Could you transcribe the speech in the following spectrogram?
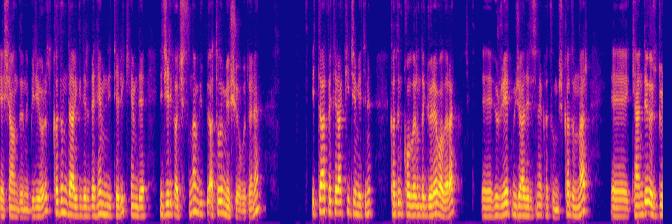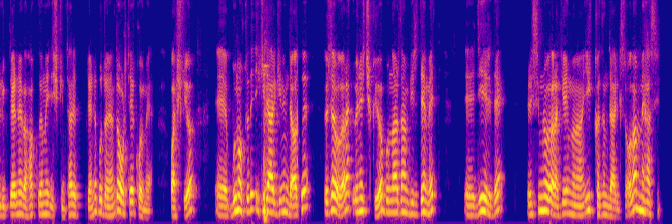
yaşandığını biliyoruz. Kadın dergileri de hem nitelik hem de nicelik açısından büyük bir atılım yaşıyor bu dönem. İttihat ve Terakki Cemiyeti'nin kadın kollarında görev alarak e, hürriyet mücadelesine katılmış kadınlar e, kendi özgürlüklerine ve haklarına ilişkin taleplerini bu dönemde ortaya koymaya başlıyor. E, bu noktada iki derginin de adı özel olarak öne çıkıyor. Bunlardan biri Demet, e, diğeri de resimli olarak yayınlanan ilk kadın dergisi olan Mehasin.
